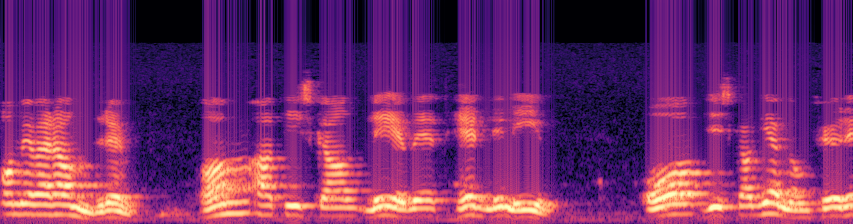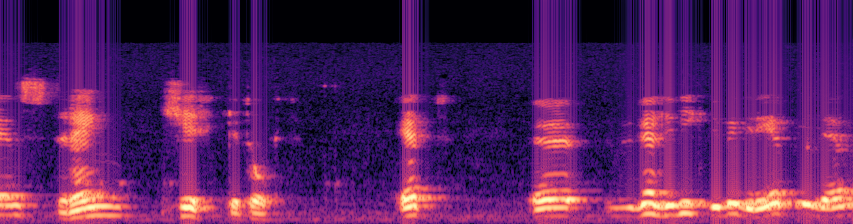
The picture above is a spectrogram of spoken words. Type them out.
og med hverandre om at de skal leve et hellig liv, og de skal gjennomføre en streng kirketukt. Et uh, veldig viktig begrep i den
